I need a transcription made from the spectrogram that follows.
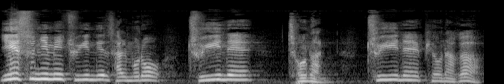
예수님이 주인 된 삶으로 주인의 전환, 주인의 변화가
